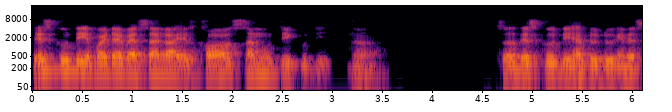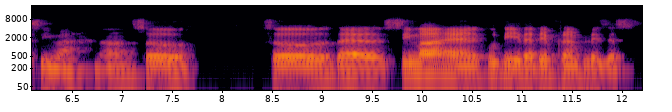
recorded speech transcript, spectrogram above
This kuti appointed by sangha is called samuti kuti. No? So this kuti have to do in the sima. No? So So the Sima and Kuti, are different places.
